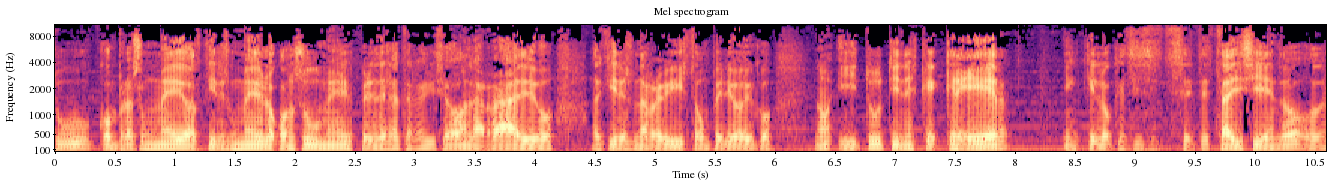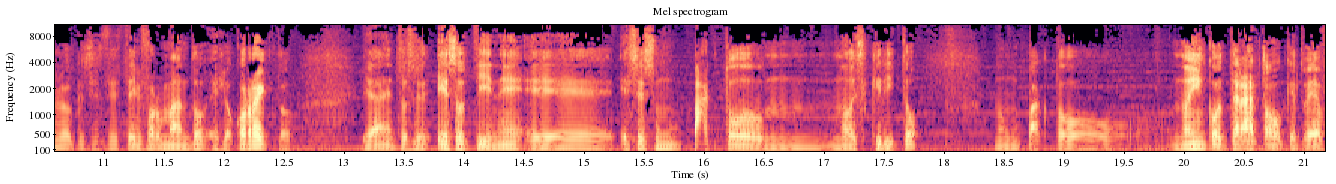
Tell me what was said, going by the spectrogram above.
tú compras un medio, adquieres un medio, lo consumes, prendes la televisión, la radio, adquieres una revista, un periódico, ¿no? Y tú tienes que creer en que lo que se, te está diciendo o de lo que se te está informando es lo correcto. ¿Ya? Entonces, eso tiene, eh, ese es un pacto no escrito, ¿no? un pacto, no hay un contrato que tú hayas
